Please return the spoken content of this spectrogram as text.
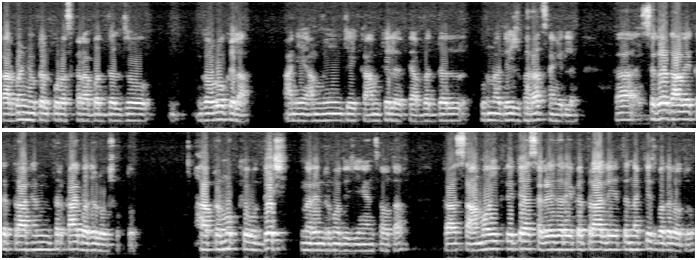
कार्बन न्यूट्रल पुरस्काराबद्दल जो गौरव केला आणि आम्ही जे काम केलं त्याबद्दल पूर्ण देशभरात सांगितलं का सगळं गाव एकत्र आल्यानंतर काय बदल होऊ शकतो? हा प्रमुख उद्देश नरेंद्र मोदीजी यांचा होता. का सामूहिकरित्या सगळे जर एकत्र आले तर नक्कीच बदल होतो.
